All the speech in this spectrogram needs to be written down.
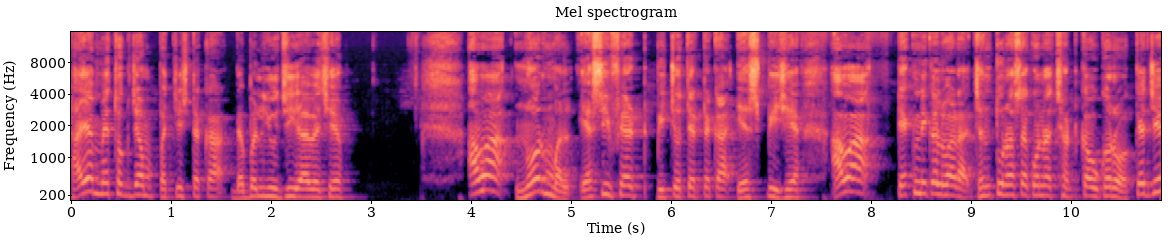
થાયા મેથોકજામ પચીસ ટકા ડબલ્યુજી આવે છે. આવા નોર્મલ એસી ફેટ પિચોતેર ટકા એસપી છે. આવા ટેકનિકલવાળા જંતુનાશકોના છંટકાવ કરો કે જે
